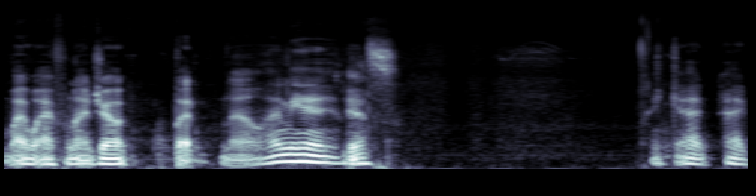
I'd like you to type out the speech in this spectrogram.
my wife and I joke, but no, I mean Yeah. I got I,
